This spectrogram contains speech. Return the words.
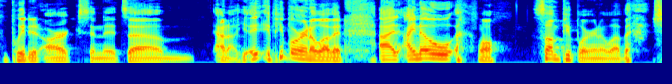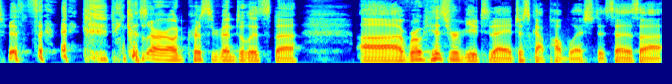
completed arcs, and it's um, I don't know. People are gonna love it. I, I know. Well, some people are gonna love it because our own Chris Evangelista uh, wrote his review today. It just got published. It says uh,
